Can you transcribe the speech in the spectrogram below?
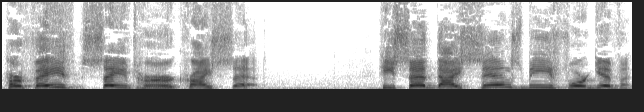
Her faith saved her, Christ said. He said, Thy sins be forgiven.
